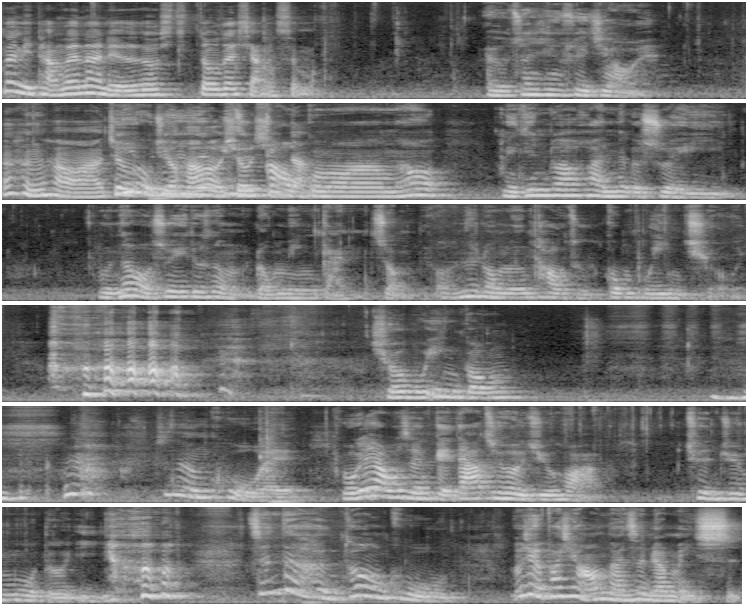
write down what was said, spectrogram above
那你躺在那里的时候都在想什么？哎，我专心睡觉哎。那很好啊，就有好好休息的。然后每天都要换那个睡衣，我那我睡衣都是那种农民感重的哦，那农民套组供不应求哎，求不应功，真的很苦哎。我跟你讲，我只能给大家最后一句话：劝君莫得意，真的很痛苦。而且发现好像男生比较没事，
